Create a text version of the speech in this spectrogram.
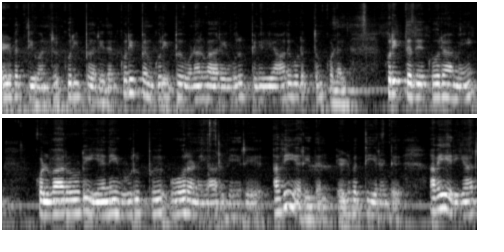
எழுபத்தி ஒன்று குறிப்பு அறிதல். குறிப்பின் குறிப்பு உணர்வாரை உறுப்பினில் யாது கொடுத்தும் குழல். குறித்தது கூறாமை கொள்வாரோடு ஏனை உறுப்பு ஓரணையார் வேறு. அவை அறிதல். எழுபத்தி இரண்டு அவை அறியார்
